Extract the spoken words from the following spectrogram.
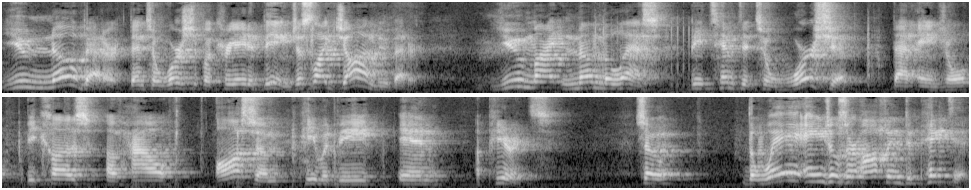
you know better than to worship a created being, just like John knew better, you might nonetheless be tempted to worship that angel because of how awesome he would be in appearance. So, the way angels are often depicted,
